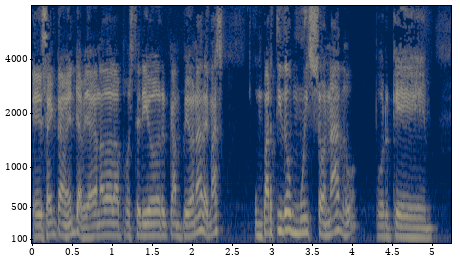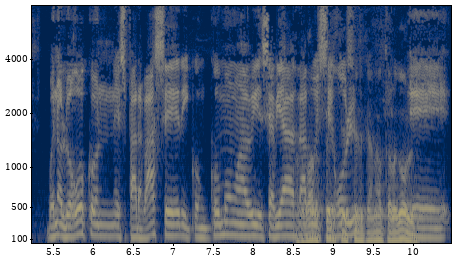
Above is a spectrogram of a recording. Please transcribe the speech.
Exactamente, había ganado a la posterior campeona. Además, un partido muy sonado, porque, bueno, luego con Sparbasser y con cómo había, se había dado ese gol. Es el que anota el gol. Eh,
